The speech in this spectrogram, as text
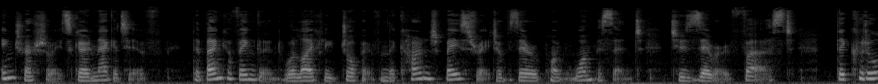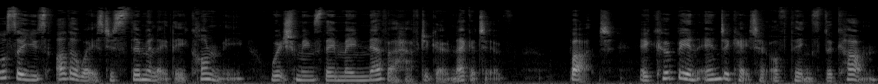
interest rates go negative, the Bank of England will likely drop it from the current base rate of 0.1% to zero first, they could also use other ways to stimulate the economy, which means they may never have to go negative. But it could be an indicator of things to come.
